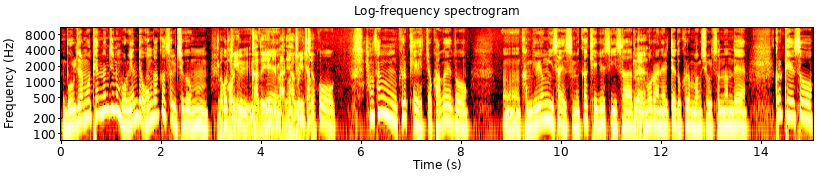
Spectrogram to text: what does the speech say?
뭘 잘못했는지는 모르겠는데 온갖 것을 지금 뭐 카드 얘기를 예, 많이 하고 있죠. 잡고 항상 그렇게 했죠. 과거에도 어, 강규영 이사였습니까? KBS 이사를 네. 몰아낼 때도 그런 방식을 썼는데 그렇게 해서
